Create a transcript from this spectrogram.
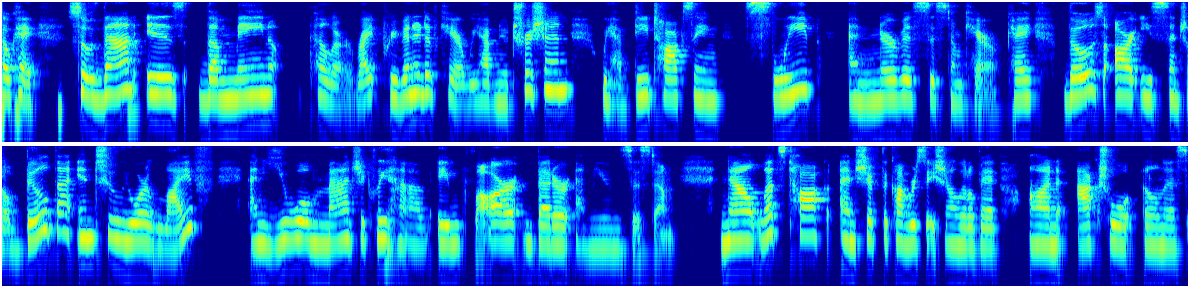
Okay, so that is the main pillar, right? Preventative care. We have nutrition, we have detoxing, sleep, and nervous system care. Okay. Those are essential. Build that into your life and you will magically have a far better immune system. Now, let's talk and shift the conversation a little bit on actual illness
